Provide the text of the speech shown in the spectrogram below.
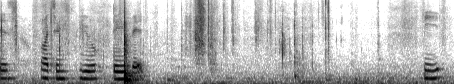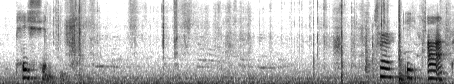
is watching you, David. Be patient. Hurry up.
